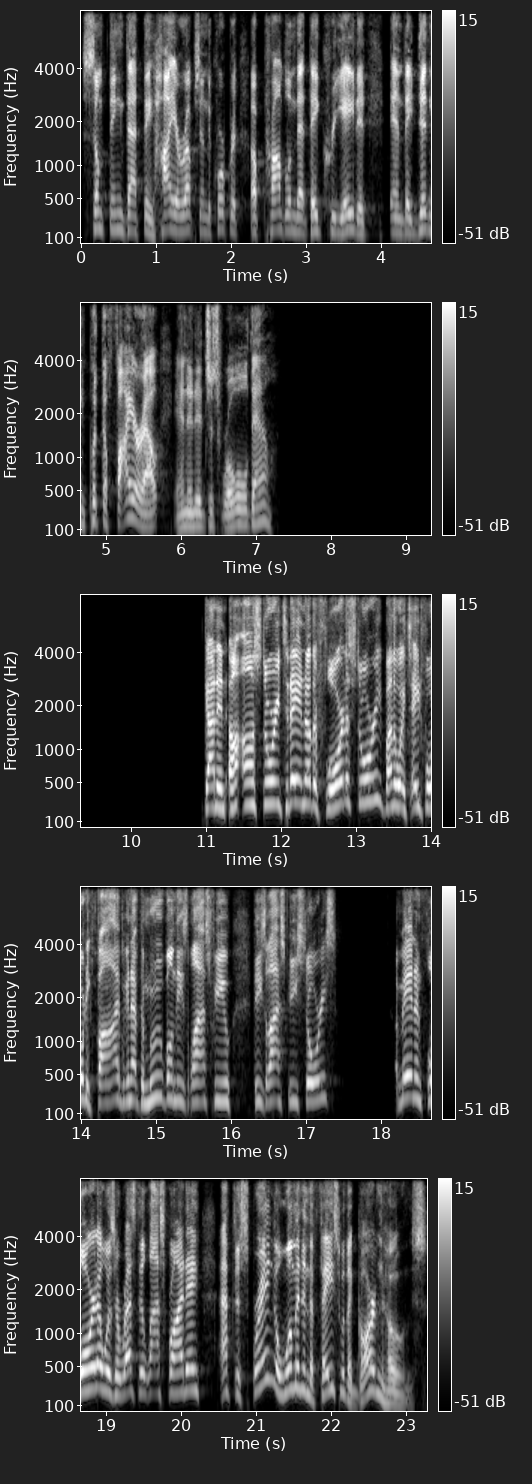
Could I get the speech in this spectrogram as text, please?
something that the higher ups in the corporate a problem that they created and they didn't put the fire out and it just rolled down Got an uh-uh story today, another Florida story. By the way, it's 845. We're gonna have to move on these last few, these last few stories. A man in Florida was arrested last Friday after spraying a woman in the face with a garden hose.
